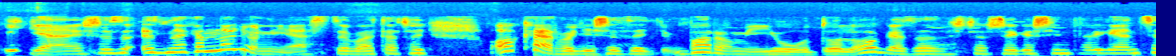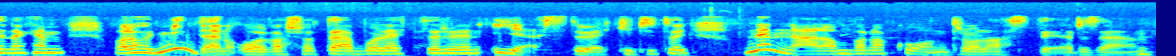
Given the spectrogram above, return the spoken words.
Igen, és ez, ez nekem nagyon ijesztő volt, tehát hogy akárhogy is ez egy baromi jó dolog, ez a mesterséges intelligencia, nekem valahogy minden olvasatából egyszerűen ijesztő egy kicsit, hogy nem nálam van a kontroll, azt érzem.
